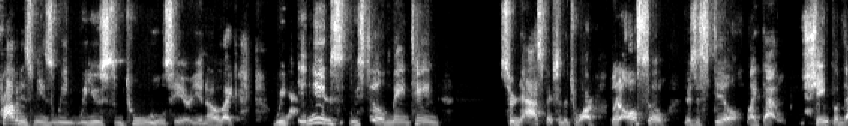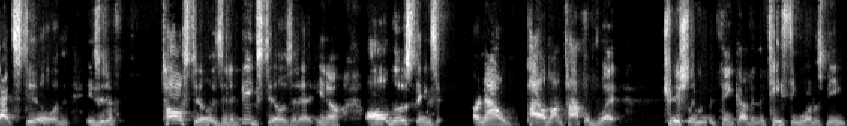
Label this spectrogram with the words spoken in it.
providence means we we use some tools here you know? Like we it is we still maintain certain aspects of the terroir but also there's a still like that shape of that still and is it a tall still? Is it a big still? Is it a, you know, all those things are now piled on top of what traditionally we would think of in the tasting world as being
